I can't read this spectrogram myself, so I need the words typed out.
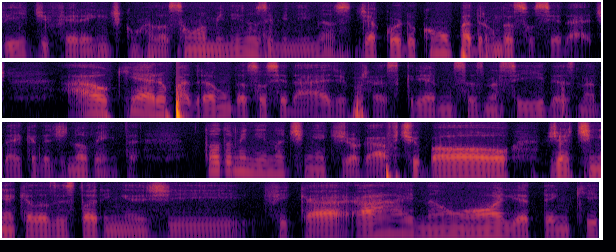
vi diferente com relação a meninos e meninas de acordo com o padrão da sociedade. Ah, o que era o padrão da sociedade para as crianças nascidas na década de 90? Todo menino tinha que jogar futebol, já tinha aquelas historinhas de ficar, ai não, olha, tem que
